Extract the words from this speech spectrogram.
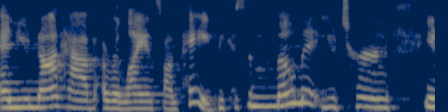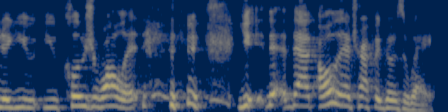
and you not have a reliance on paid because the moment you turn you know you you close your wallet you, th- that all that traffic goes away.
